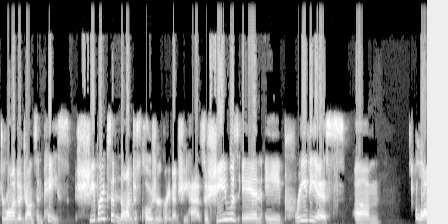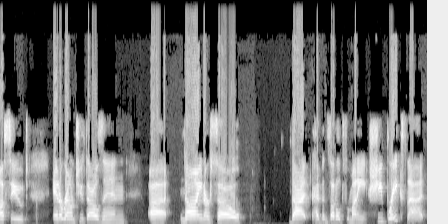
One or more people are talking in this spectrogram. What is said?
Jerhonda Johnson Pace, she breaks a non disclosure agreement she had. So she was in a previous um, lawsuit in around 2009 or so that had been settled for money. She breaks that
